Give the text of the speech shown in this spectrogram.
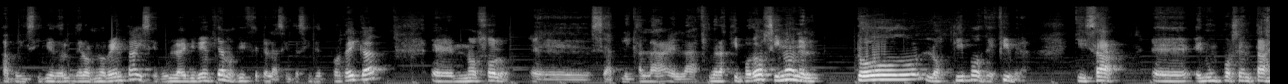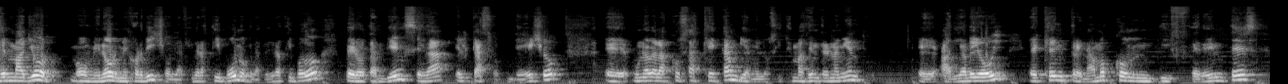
a principios de, los 90 y según la evidencia nos dice que la síntesis proteica eh, no solo eh, se aplica en, las fibras tipo 2, sino en todos los tipos de fibras. Quizá eh, en un porcentaje mayor o menor, mejor dicho, las fibras tipo 1 que las fibras tipo 2, pero también se da el caso. De hecho, eh, una de las cosas que cambian en los sistemas de entrenamiento eh, a día de hoy es que entrenamos con diferentes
